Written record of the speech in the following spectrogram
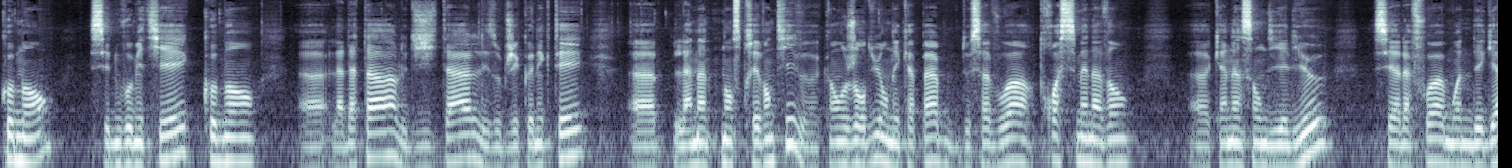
comment ces nouveaux métiers, comment la data, le digital, les objets connectés, euh, la maintenance préventive. Quand aujourd'hui on est capable de savoir trois semaines avant euh, qu'un incendie ait lieu, c'est à la fois moins de dégâts,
